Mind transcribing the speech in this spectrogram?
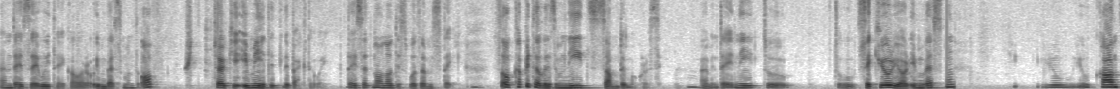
and they say, we take our investment off. Turkey immediately backed away. They said, no, no, this was a mistake. Mm. So capitalism needs some democracy. Mm. I mean, they need to, to secure your investment. You, you can't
